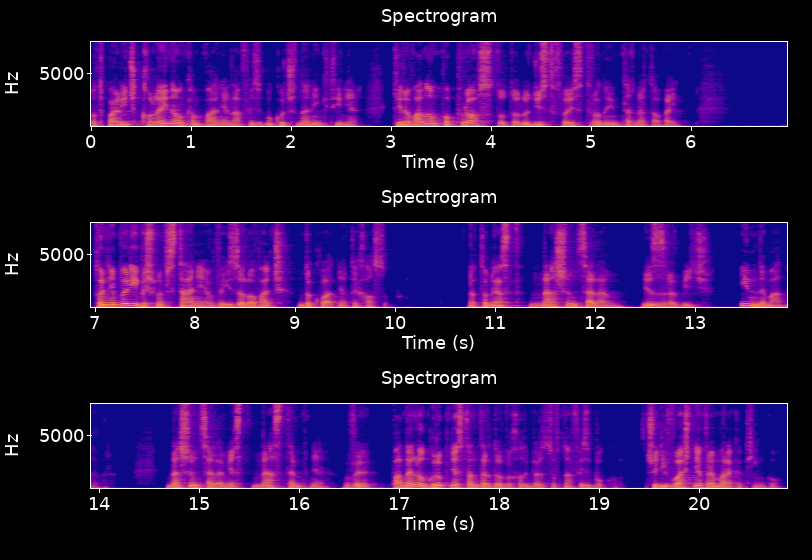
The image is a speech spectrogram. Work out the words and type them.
odpalić kolejną kampanię na Facebooku czy na LinkedInie, kierowaną po prostu do ludzi z Twojej strony internetowej, to nie bylibyśmy w stanie wyizolować dokładnie tych osób. Natomiast naszym celem jest zrobić inny manewr. Naszym celem jest następnie w panelu grup niestandardowych odbiorców na Facebooku, czyli właśnie w remarketingu,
